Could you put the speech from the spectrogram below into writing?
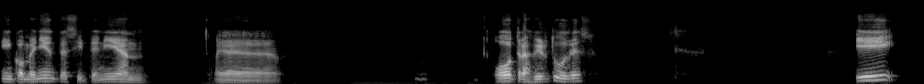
inconvenientes, si tenían eh, otras virtudes, y,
